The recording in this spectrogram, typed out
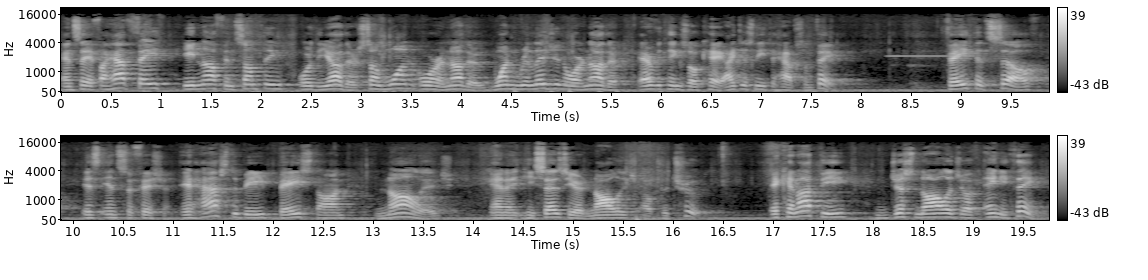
and say, if I have faith enough in something or the other, some one or another, one religion or another, everything's okay. I just need to have some faith. Faith itself is insufficient. It has to be based on knowledge, and it, he says here, knowledge of the truth. It cannot be just knowledge of anything.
